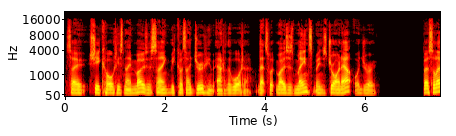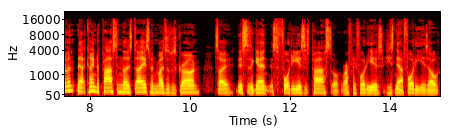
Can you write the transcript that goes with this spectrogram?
So she called his name Moses, saying, Because I drew him out of the water. That's what Moses means, means drawn out or drew. Verse 11 Now it came to pass in those days when Moses was grown so this is again, this 40 years has passed, or roughly 40 years. He's now 40 years old.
